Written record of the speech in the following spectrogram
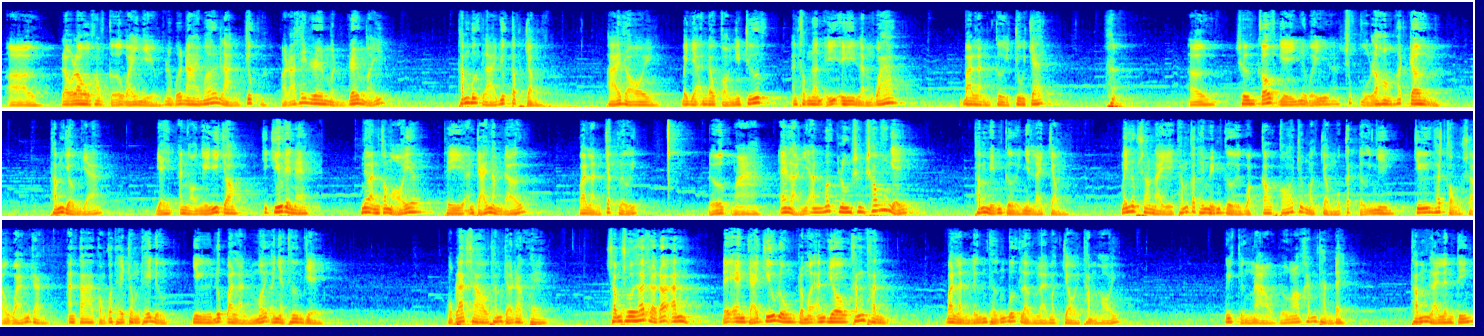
Ờ Lâu lâu không cửa quậy nhiều Nên bữa nay mới làm chút Mà đã thấy rê mình, rê mẩy. Thấm bước lại vuốt tóc chồng, Phải rồi, Bây giờ anh đâu còn như trước, Anh không nên ý y làm quá. Ba lành cười chua chát Ừ Xương cốt gì như bị xúc bù lon hết trơn mà. Thấm dồn giả Vậy anh ngồi nghỉ cho Chiếc chiếu đây nè. Nếu anh có mỏi Thì anh trải nằm đỡ. Ba lành chắc lưỡi. Được mà Em là như anh mất luôn xương sống vậy. Thấm mỉm cười nhìn lại chồng. Mấy lúc sau này, Thấm có thể mỉm cười hoặc cau có trước mặt chồng một cách tự nhiên, Chứ hết còn sợ quản rằng Anh ta còn có thể trông thấy được Như lúc ba lành mới ở nhà thương về. Một lát sau, Thấm trở ra khoe. Xong xuôi hết rồi đó anh. Để em trải chiếu luôn, rồi mời anh vô khánh thành. Ba lành lưỡng thưởng bước lần lại mặt trời thầm hỏi. Biết chừng nào tụi nó khánh thành đây? Thấm lại lên tiếng.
